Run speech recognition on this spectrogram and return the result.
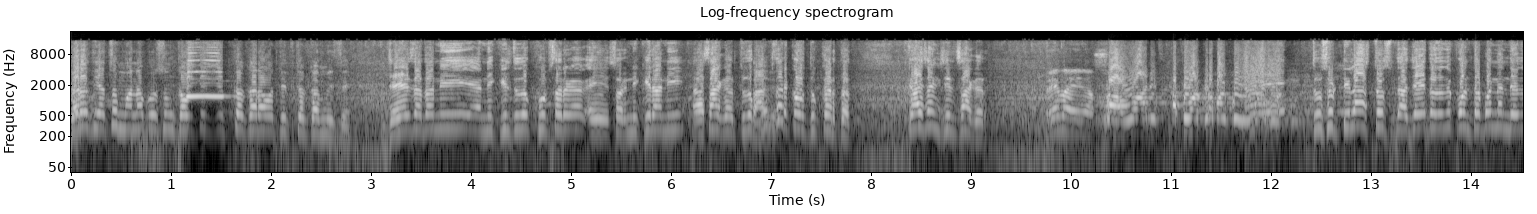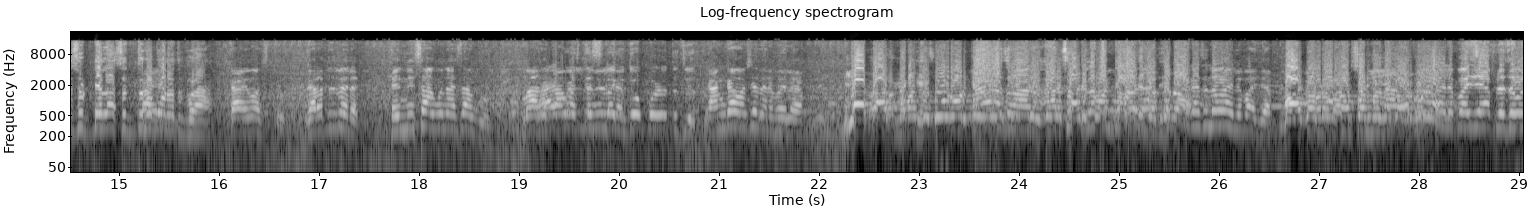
खरंच याचं मनापासून कौतुक जितकं करावं तितकं कमीच आहे. जयेश दादानी निखिल तुझं खूप सारं सॉरी निखिल आणि सागर तुझं खूप. सारं कौतुक करतात. काय सांगशील सागर? प्रेम आहे तू सुट्टीला असतोस. जय दादा कोणता पण नंदी सुट्टीला असतो तुला बोलत. काय मस्त घरातच बैलात. त्यांनी सांगू नाही सांगू. माझं तो पळतच गाव आपले. नाव राहिलं पाहिजे आपलं. राहिलं पाहिजे आपल्या जवळ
